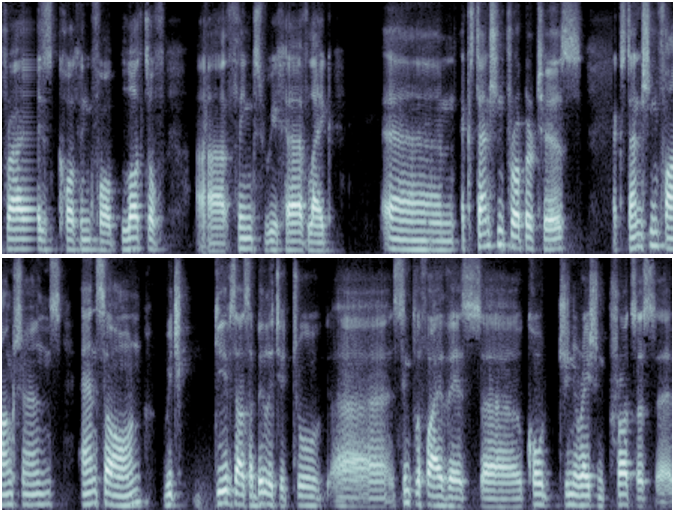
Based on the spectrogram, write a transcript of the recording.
prize Kotlin for lots of uh, things we have like um, extension properties, extension functions, and so on, which gives us ability to uh, simplify this uh, code generation process uh,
